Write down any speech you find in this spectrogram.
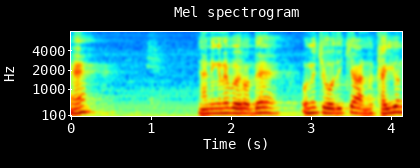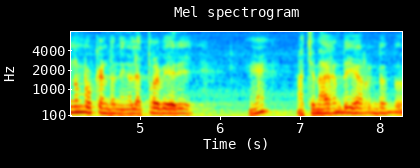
ഏ? ഞാനിങ്ങനെ വെറുതെ ഒന്ന് ചോദിക്കുകയാണ് കൈയൊന്നും പൊക്കണ്ട നിങ്ങൾ എത്ര പേര്? ഏ? അച്ഛനാകാൻ ചെയ്യാറുണ്ടെന്ന്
